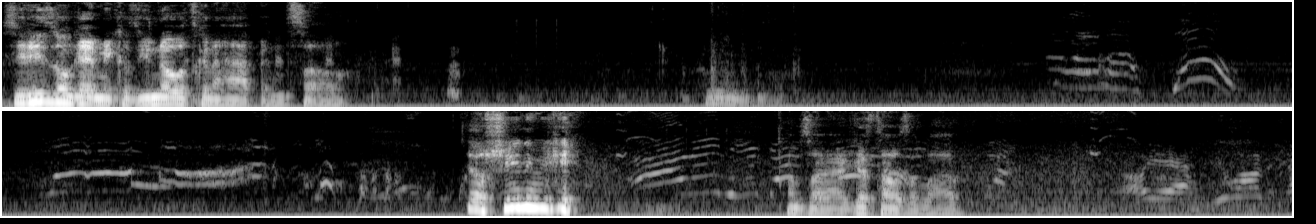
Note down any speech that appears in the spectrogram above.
See, these don't get me because you know what's gonna happen. So. Ooh. Yo, she didn't get. I'm sorry. I guess that was a laugh. Oh yeah, you want it?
